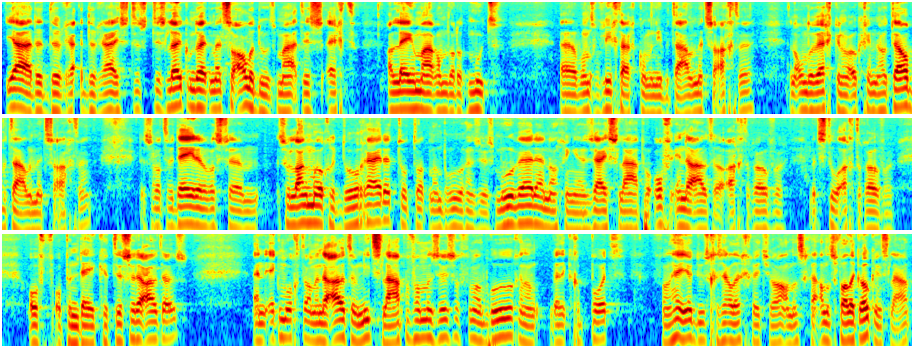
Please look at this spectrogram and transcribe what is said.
ja, de, de, de reis. Is, het is leuk omdat je het met z'n allen doet, maar het is echt alleen maar omdat het moet. Uh, want we vliegtuig konden niet betalen met z'n achter. En onderweg kunnen we ook geen hotel betalen met z'n achter. Dus wat we deden was um, zo lang mogelijk doorrijden totdat mijn broer en zus moe werden. En dan gingen zij slapen of in de auto achterover, met stoel achterover, of op een deken tussen de auto's. En ik mocht dan in de auto niet slapen van mijn zus of van mijn broer. En dan werd ik geport van, hé, hey, doe eens gezellig, weet je wel, anders, anders val ik ook in slaap.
